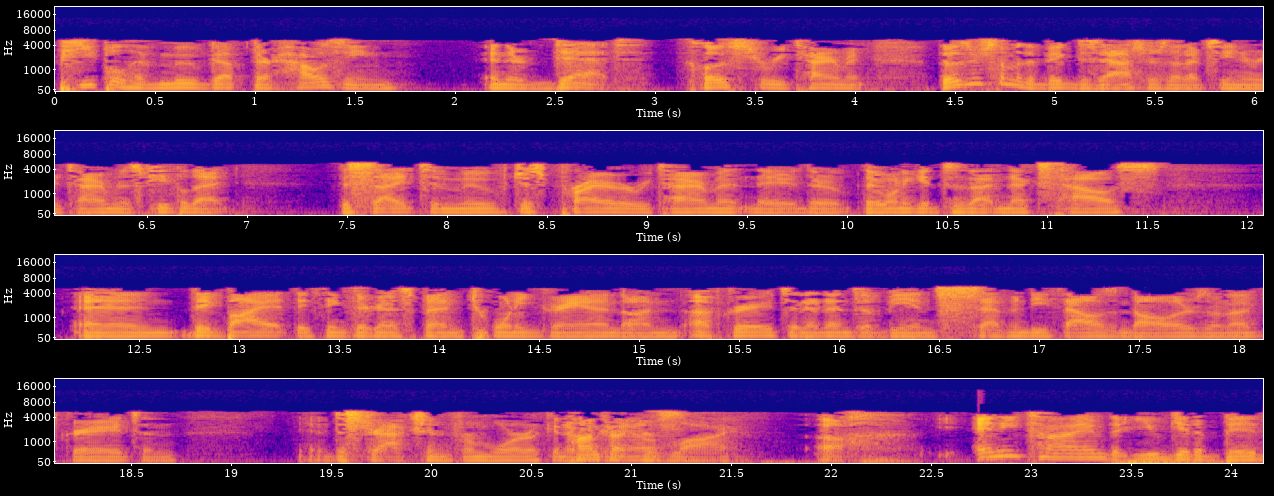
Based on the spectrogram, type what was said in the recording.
people have moved up their housing and their debt close to retirement. Those are some of the big disasters that I've seen in retirement. Is people that decide to move just prior to retirement. They they they want to get to that next house, and they buy it. They think they're going to spend twenty grand on upgrades, and it ends up being seventy thousand dollars on upgrades and you know, distraction from work and Contractors else. lie. Ugh. Anytime that you get a bid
